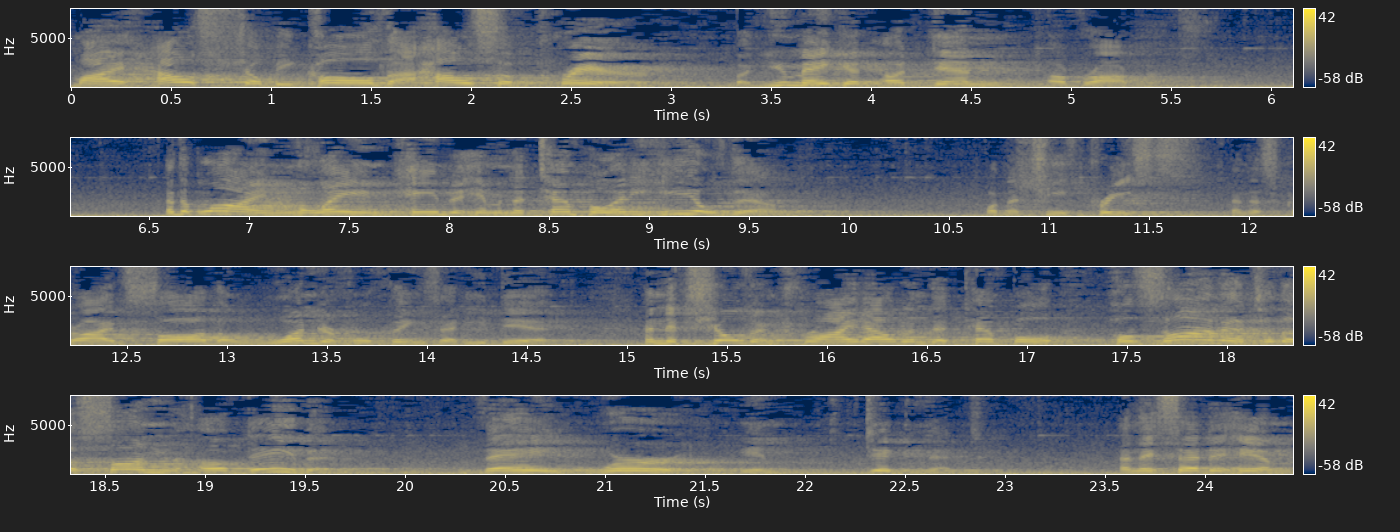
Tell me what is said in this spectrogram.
My house shall be called a house of prayer, but you make it a den of robbers. And the blind and the lame came to him in the temple, and he healed them. When the chief priests and the scribes saw the wonderful things that he did, and the children cried out in the temple, Hosanna to the Son of David, they were indignant. And they said to him,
